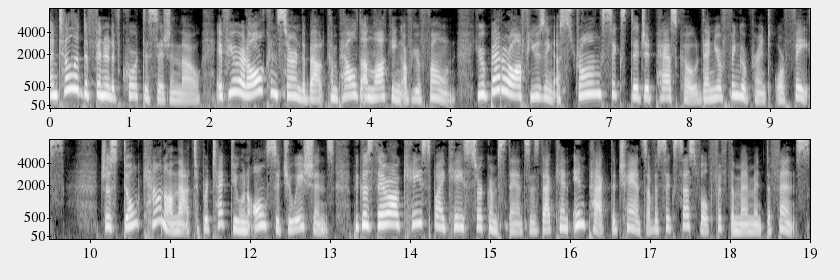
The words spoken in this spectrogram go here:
Until a definitive court decision, though, if you're at all concerned about compelled unlocking of your phone, you're better off using a strong six digit passcode than your fingerprint or face. Just don't count on that to protect you in all situations, because there are case by case circumstances that can impact the chance of a successful Fifth Amendment defense.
